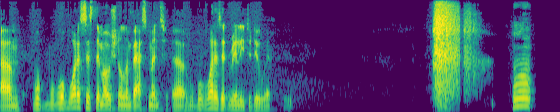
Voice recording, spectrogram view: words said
um, w- w- what is this emotional investment? Uh, what is it really to do with? Well,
